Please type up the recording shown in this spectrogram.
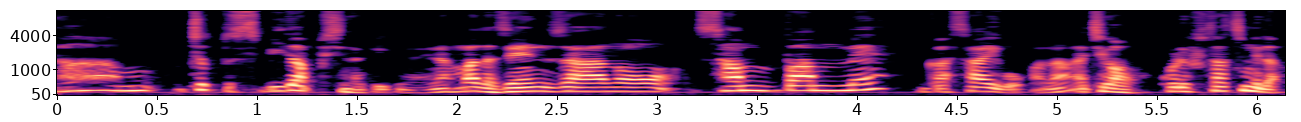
ああ、ちょっとスピードアップしなきゃいけないな。まだ前座の3番目が最後かな？あ、違う。これ2つ目だ。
